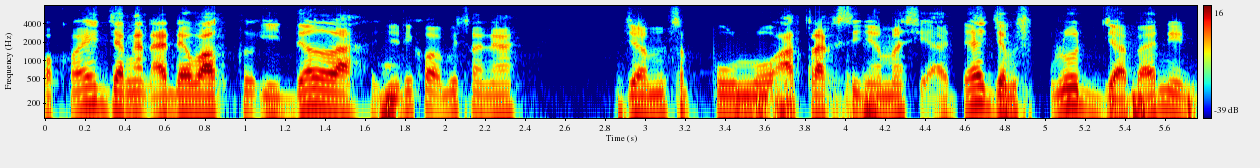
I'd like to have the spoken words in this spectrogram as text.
pokoknya jangan ada waktu ideal lah jadi kalau misalnya jam 10 atraksinya masih ada jam 10 dijabanin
